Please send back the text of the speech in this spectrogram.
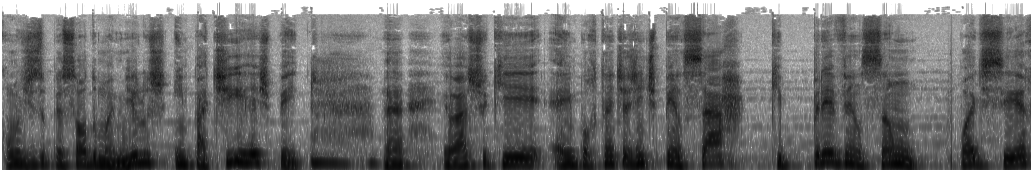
como diz o pessoal do Mamilos, empatia e respeito. Né? Eu acho que é importante a gente pensar que prevenção pode ser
